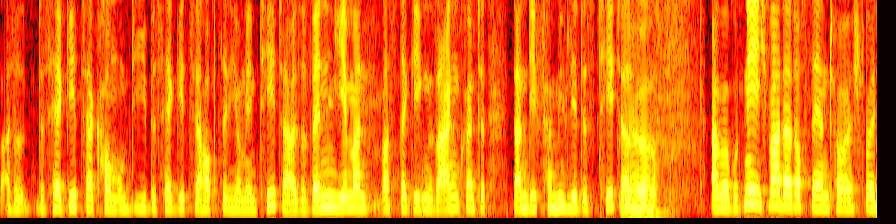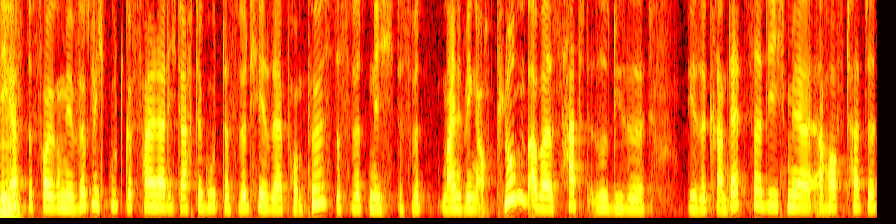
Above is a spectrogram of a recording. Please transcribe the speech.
also bisher geht es ja kaum um die, bisher geht es ja hauptsächlich um den Täter. Also wenn jemand was dagegen sagen könnte, dann die Familie des Täters. Ja. Aber gut, nee, ich war da doch sehr enttäuscht, weil die erste Folge mir wirklich gut gefallen hat. Ich dachte, gut, das wird hier sehr pompös, das wird nicht, das wird meinetwegen auch plump, aber es hat so diese, diese Grandezza, die ich mir erhofft hatte.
